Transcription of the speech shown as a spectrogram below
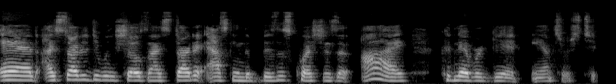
And I started doing shows and I started asking the business questions that I could never get answers to.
